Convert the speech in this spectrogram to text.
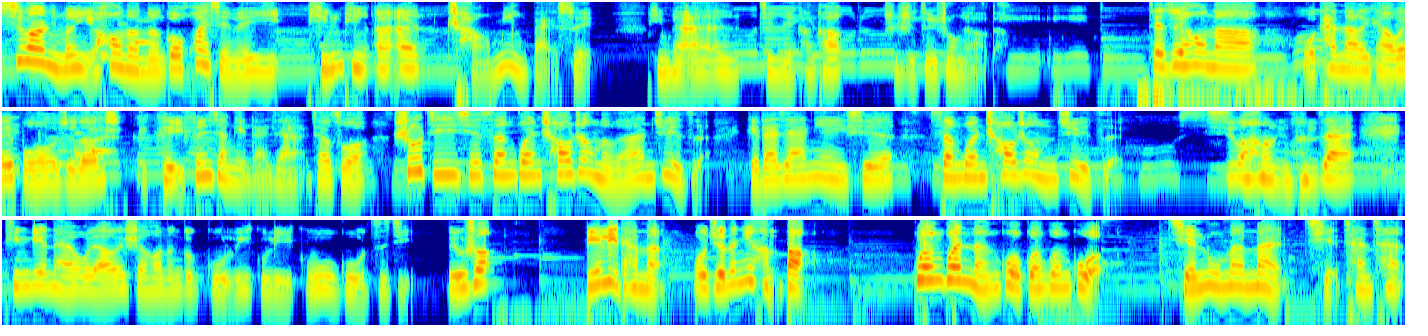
希望你们以后呢能够化险为夷，平平安安，长命百岁。平平安安、健健康康，这是最重要的。在最后呢，我看到了一条微博，我觉得可以分享给大家，叫做“收集一些三观超正的文案句子”，给大家念一些三观超正的句子，希望你们在听电台无聊的时候能够鼓励鼓励、鼓舞鼓舞自己。比如说，别理他们，我觉得你很棒。关关难过关关过，前路漫漫且灿灿。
